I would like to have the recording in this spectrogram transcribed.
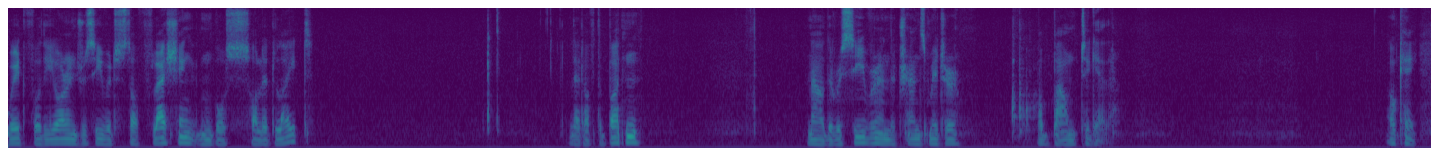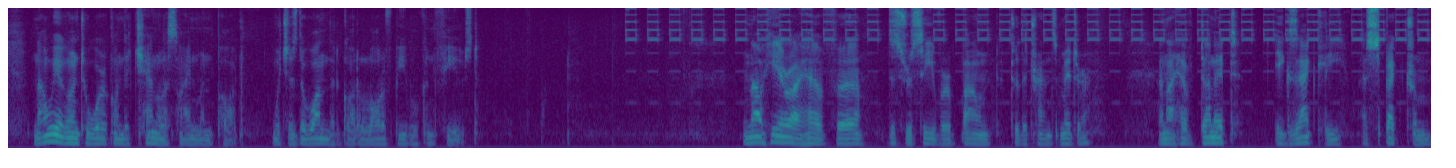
Wait for the orange receiver to stop flashing and go solid light let off the button. Now the receiver and the transmitter are bound together. Okay, now we are going to work on the channel assignment part, which is the one that got a lot of people confused. Now here I have uh, this receiver bound to the transmitter, and I have done it exactly as Spektrum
